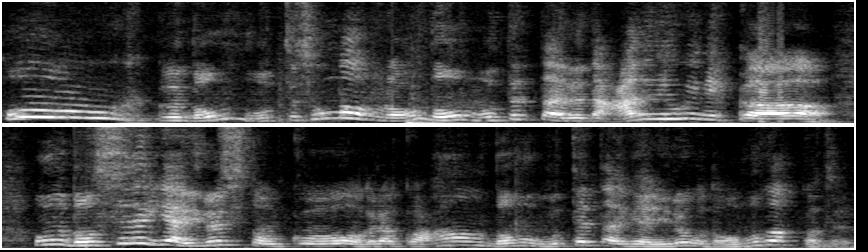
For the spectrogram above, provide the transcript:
어 너무 못돼 속마음으로 어, 너무 못됐다 이러는데 아는 형이니까 어머 너 쓰레기야 이럴 수도 없고. 그래갖고 아 너무 못됐다 그냥 이러고 넘어갔거든.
